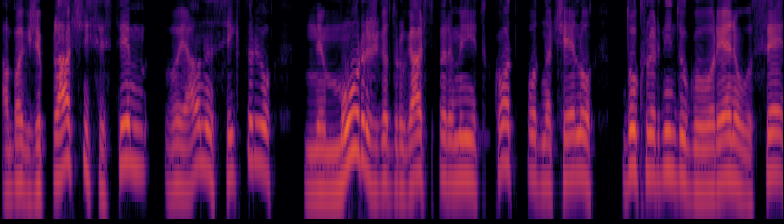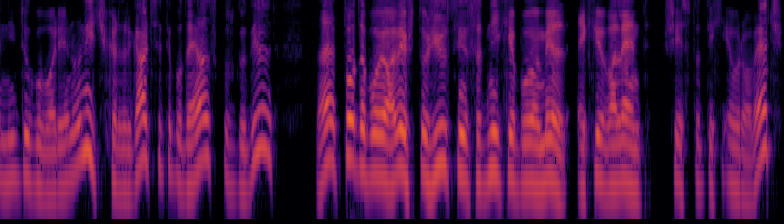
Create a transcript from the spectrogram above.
Ampak že plačni sistem v javnem sektorju ne moreš ga drugače spremeniti kot pod načelu, dokler ni dogovorjeno vse, ni dogovorjeno nič, ker drugače se ti bo dejansko zgodil. Ne, to, da bojo, veš, tožilci in sodniki bojo imeli ekvivalent 600 evrov več,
